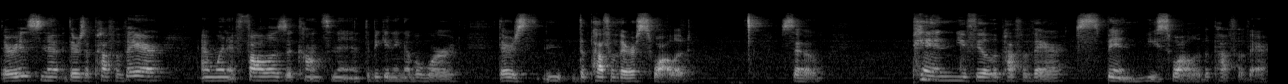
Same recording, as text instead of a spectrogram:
there is no there's a puff of air, and when it follows a consonant at the beginning of a word, there's the puff of air is swallowed. So pin, you feel the puff of air. Spin, you swallow the puff of air.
